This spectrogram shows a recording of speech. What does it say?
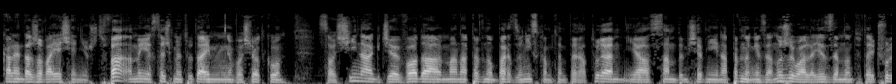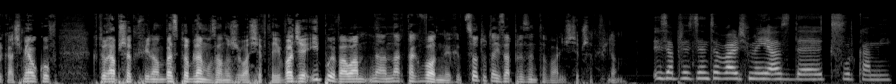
Kalendarzowa jesień już trwa, a my jesteśmy tutaj w ośrodku Sosina, gdzie woda ma na pewno bardzo niską temperaturę. Ja sam bym się w niej na pewno nie zanurzył, ale jest ze mną tutaj czwórka śmiałków, która przed chwilą bez problemu zanurzyła się w tej wodzie i pływała na nartach wodnych. Co tutaj zaprezentowaliście przed chwilą? Zaprezentowaliśmy jazdę czwórkami.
